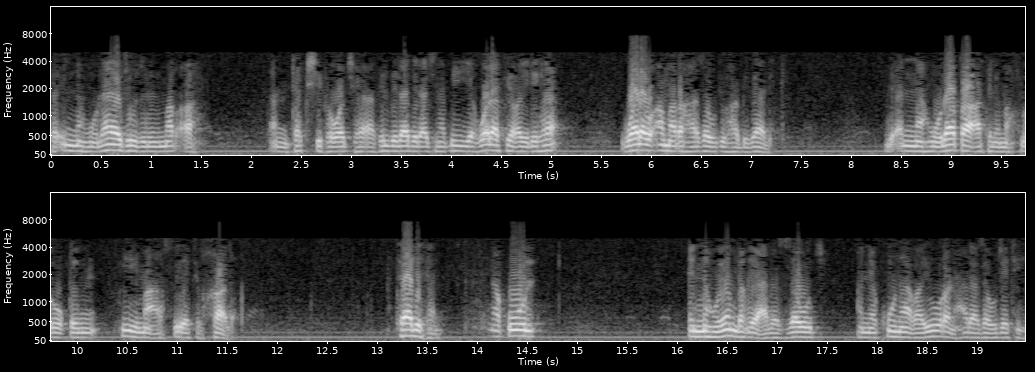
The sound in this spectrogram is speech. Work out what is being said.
فإنه لا يجوز للمرأة أن تكشف وجهها في البلاد الأجنبية ولا في غيرها ولو أمرها زوجها بذلك لأنه لا طاعة لمخلوق في معصية الخالق. ثالثا نقول إنه ينبغي على الزوج أن يكون غيورا على زوجته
